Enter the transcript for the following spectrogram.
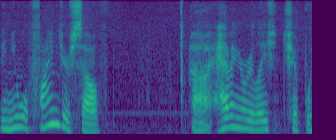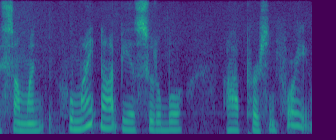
And you will find yourself uh, having a relationship with someone who might not be a suitable uh, person for you.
